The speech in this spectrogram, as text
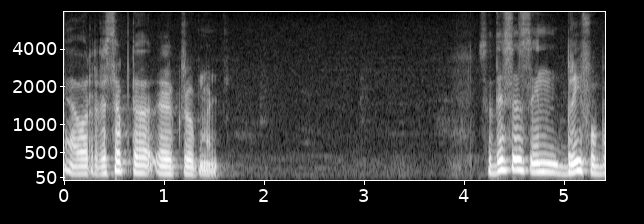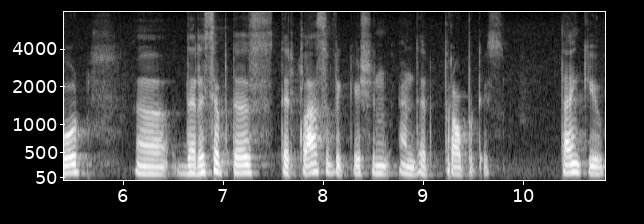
or receptor recruitment. So this is in brief about uh, the receptors, their classification and their properties. Thank you.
